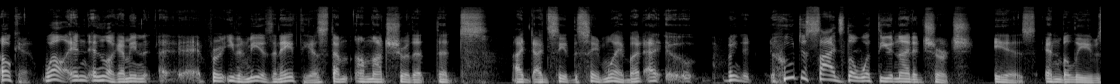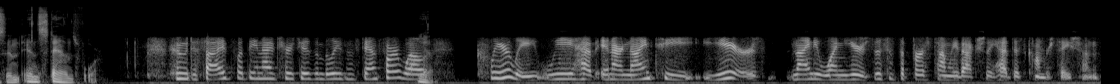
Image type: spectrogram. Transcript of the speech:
Okay. Well, and, and look, I mean, uh, for even me as an atheist, I'm I'm not sure that that I'd, I'd see it the same way. But I, I mean, who decides though what the United Church is and believes and, and stands for? Who decides what the United Church is and believes and stands for? Well, Yeah. clearly we have in our 90 years, 91 years. This is the first time we've actually had this conversation.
